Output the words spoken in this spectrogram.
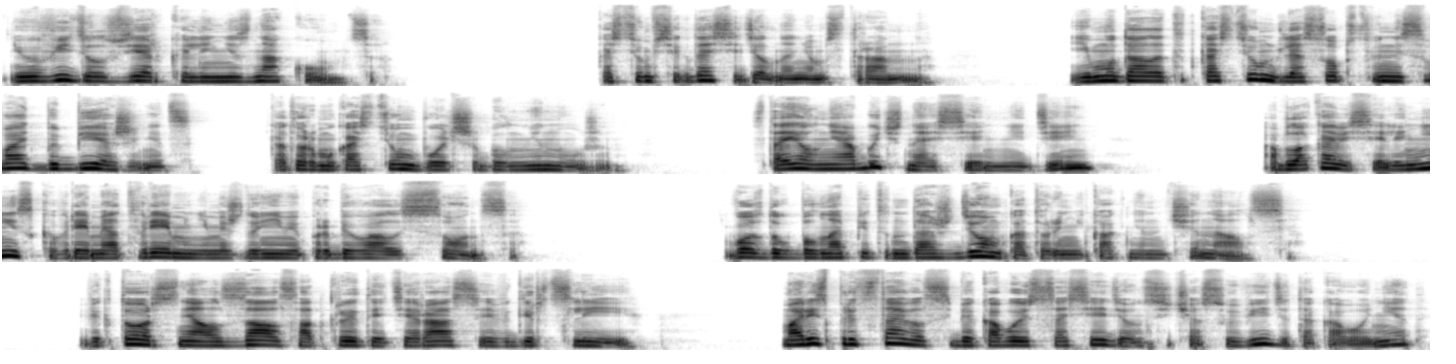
и увидел в зеркале незнакомца. Костюм всегда сидел на нем странно. Ему дал этот костюм для собственной свадьбы беженец, которому костюм больше был не нужен. Стоял необычный осенний день. Облака висели низко, время от времени между ними пробивалось солнце. Воздух был напитан дождем, который никак не начинался. Виктор снял зал с открытой террасой в Герцлии. Марис представил себе, кого из соседей он сейчас увидит, а кого нет.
